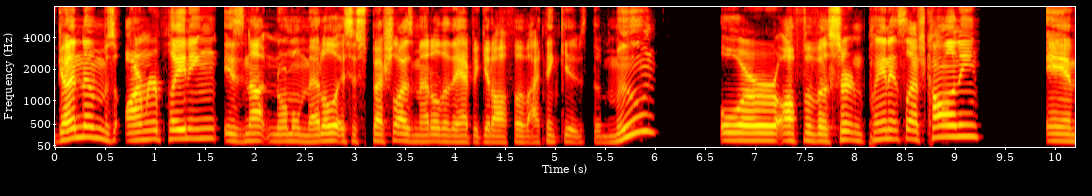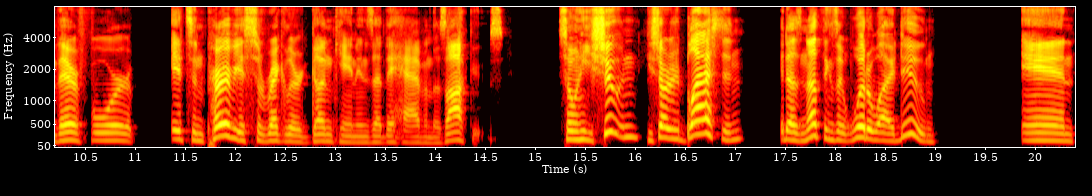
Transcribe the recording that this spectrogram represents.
Gundam's armor plating is not normal metal. It's a specialized metal that they have to get off of, I think it's the moon or off of a certain planet slash colony. And therefore, it's impervious to regular gun cannons that they have in the Zaku's. So when he's shooting, he started blasting. It does nothing. He's like, what do I do? And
